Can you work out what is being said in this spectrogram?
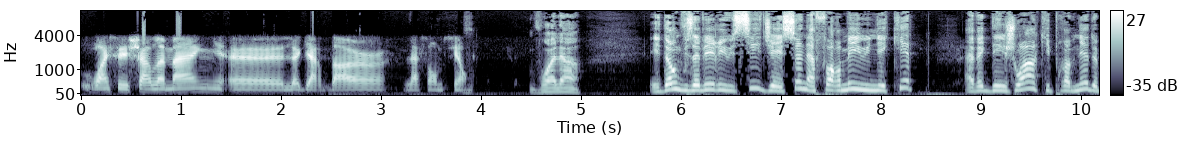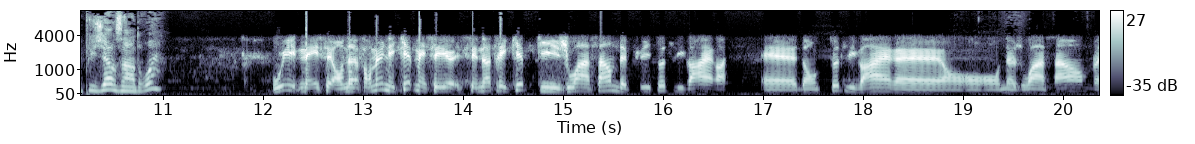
Oui, c'est Charlemagne, euh, le gardeur, l'Assomption. Voilà. Et donc, vous avez réussi, Jason, à former une équipe avec des joueurs qui provenaient de plusieurs endroits? Oui, mais on a formé une équipe, mais c'est notre équipe qui joue ensemble depuis tout l'hiver. Euh, donc, tout l'hiver, euh, on, a joué ensemble.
